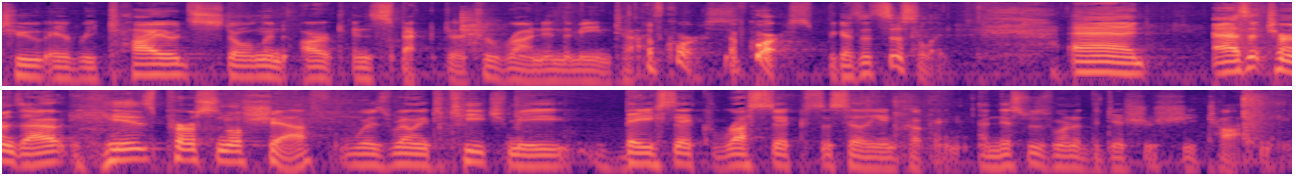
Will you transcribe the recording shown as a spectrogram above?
to a retired stolen art inspector to run in the meantime. Of course. Of course, because it's Sicily. And as it turns out, his personal chef was willing to teach me basic rustic Sicilian cooking, and this was one of the dishes she taught me.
